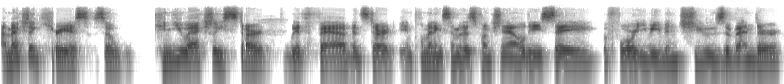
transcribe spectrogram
I'm actually curious. So, can you actually start with Fab and start implementing some of this functionality, say, before you even choose a vendor?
